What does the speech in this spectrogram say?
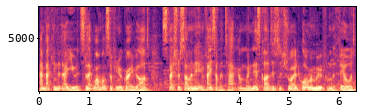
and back in the day you would select one monster from your graveyard, special summon it in face-up attack, and when this card is destroyed or removed from the field,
